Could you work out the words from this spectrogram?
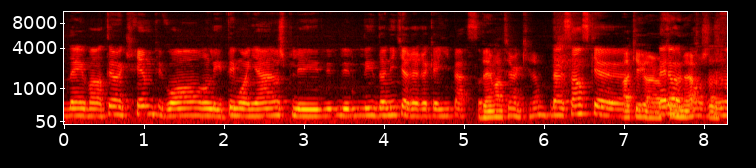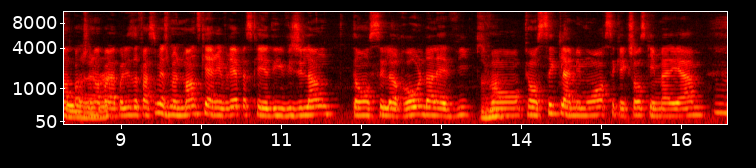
d'inventer un crime, puis voir les témoignages, puis les, les, les données qu'il aurait recueillies par ça. D'inventer un crime? Dans le sens que... Ok, un Ben là, meurtre, bon, je, n'en whatever. pas la police de faire ça, mais je me demande ce qui arriverait parce qu'il y a des vigilantes dont c'est le rôle dans la vie qui Mhm. vont, puis on sait que la mémoire c'est quelque chose qui est malléable. Mm.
